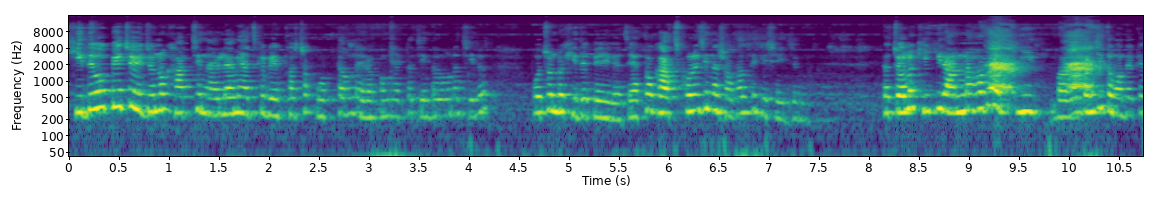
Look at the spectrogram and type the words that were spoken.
খিদেও পেয়েছে, ওই জন্য খাচ্ছি। নাহলে আমি আজকে ব্রেকফাস্টটা করতাম না, এরকমই একটা চিন্তা ভাবনা ছিল। প্রচণ্ড খিদে পেয়ে গেছে। এত কাজ করেছি না সকাল থেকে সেই জন্য। তা চলো কি কি রান্না হবে আর কি বাজার করেছি তোমাদেরকে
